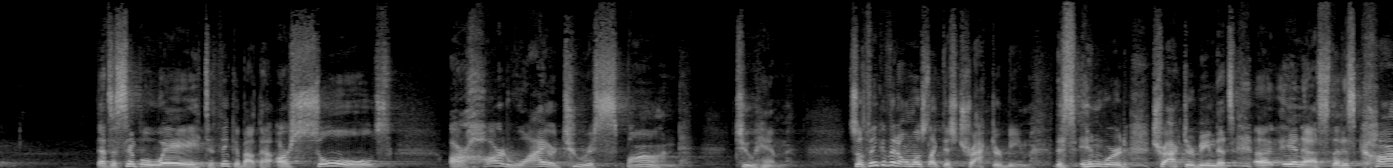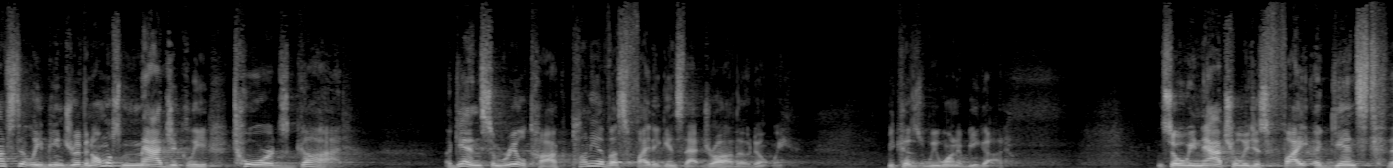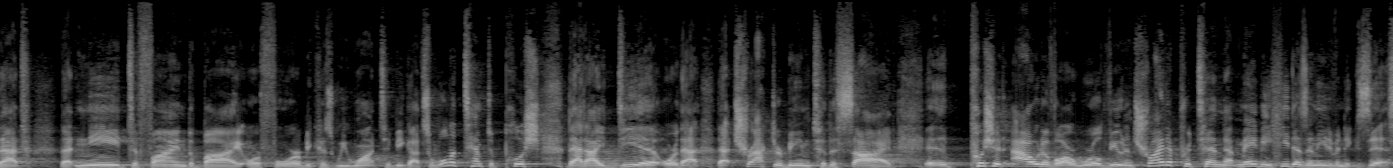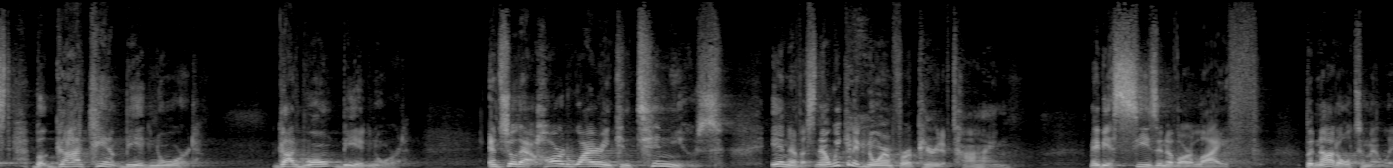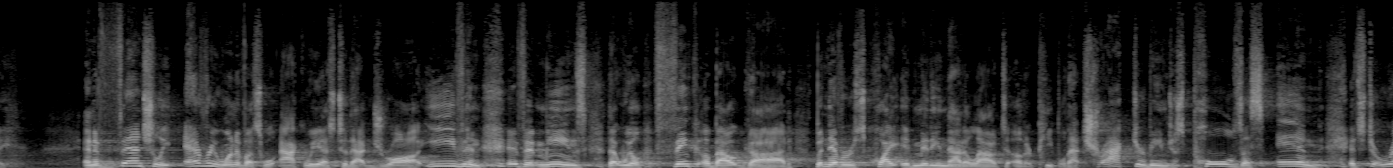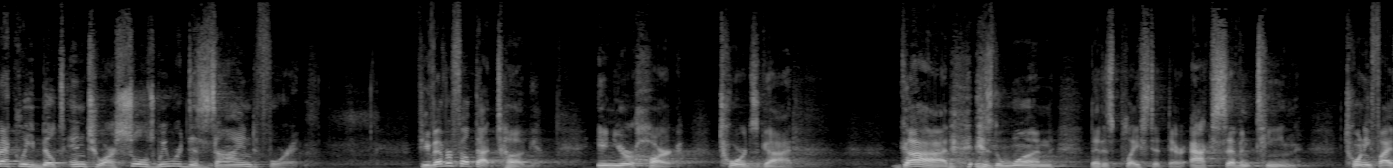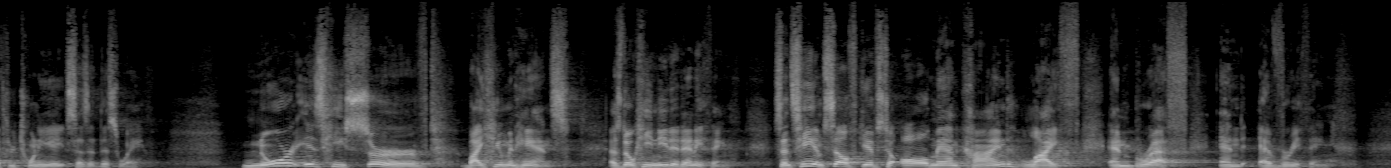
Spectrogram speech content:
That's a simple way to think about that. Our souls are hardwired to respond to Him. So think of it almost like this tractor beam, this inward tractor beam that's uh, in us that is constantly being driven almost magically towards God. Again, some real talk. Plenty of us fight against that draw, though, don't we? Because we want to be God. And so we naturally just fight against that, that need to find the by or for because we want to be God. So we'll attempt to push that idea or that, that tractor beam to the side, uh, push it out of our worldview, and try to pretend that maybe He doesn't even exist. But God can't be ignored, God won't be ignored. And so that hard wiring continues in of us. Now, we can ignore him for a period of time, maybe a season of our life, but not ultimately. And eventually, every one of us will acquiesce to that draw, even if it means that we'll think about God, but never quite admitting that aloud to other people. That tractor beam just pulls us in, it's directly built into our souls. We were designed for it. If you've ever felt that tug in your heart towards God. God is the one that has placed it there. Acts 17, 25 through 28 says it this way Nor is he served by human hands, as though he needed anything, since he himself gives to all mankind life and breath and everything.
